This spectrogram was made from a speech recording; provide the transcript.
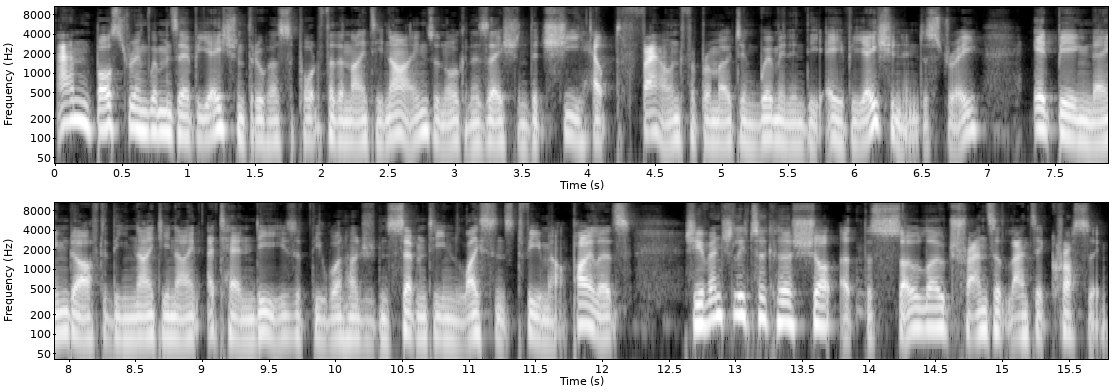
and bolstering women's aviation through her support for the 99s, an organization that she helped found for promoting women in the aviation industry, it being named after the 99 attendees of the 117 licensed female pilots, She eventually took her shot at the solo transatlantic crossing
